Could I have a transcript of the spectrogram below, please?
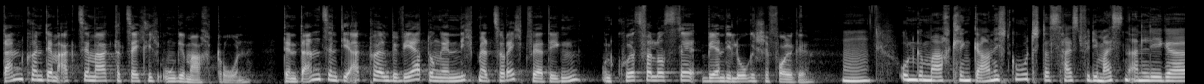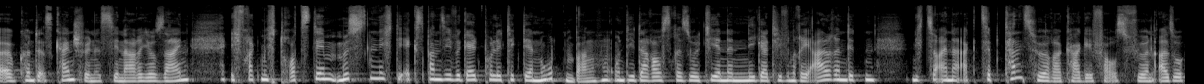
dann könnte im Aktienmarkt tatsächlich Ungemach drohen. Denn dann sind die aktuellen Bewertungen nicht mehr zu rechtfertigen und Kursverluste wären die logische Folge. Mhm. Ungemach klingt gar nicht gut. Das heißt, für die meisten Anleger äh, könnte es kein schönes Szenario sein. Ich frage mich trotzdem, müssten nicht die expansive Geldpolitik der Notenbanken und die daraus resultierenden negativen Realrenditen nicht zu einer Akzeptanz höherer KGVs führen? Also,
